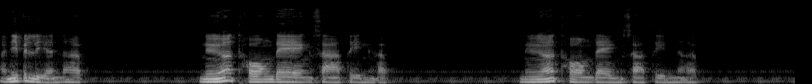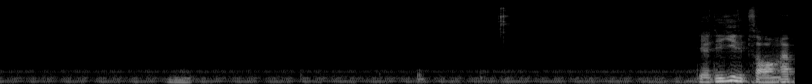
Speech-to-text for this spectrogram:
อันนี้เป็นเหรียญนะครับ เนื้อทองแดงซาตินครับ เนื้อทองแดงซาตินนะครับเหรียญที่ยี่สิบสองครับ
